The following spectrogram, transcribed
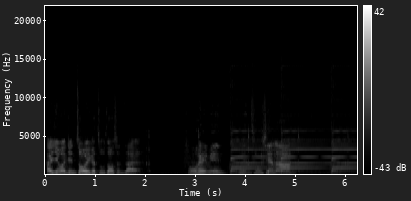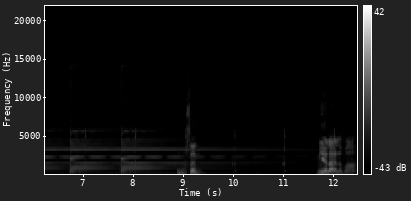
他已经完全作为一个诅咒存在了。腹黑面面出现啦，武生，你也来了吗？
